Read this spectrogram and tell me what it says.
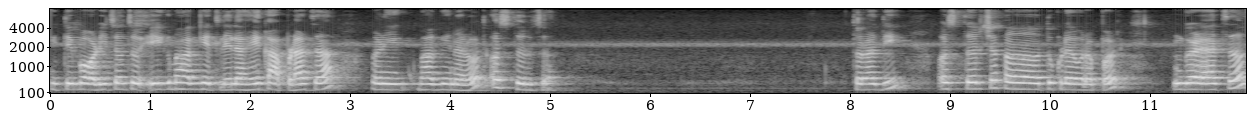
इथे बॉडीचा जो एक भाग घेतलेला आहे कापडाचा आणि एक भाग घेणार आहोत अस्तरचा. तर आधी अस्तरच्या तुकड्यावर आपण गळ्याचं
